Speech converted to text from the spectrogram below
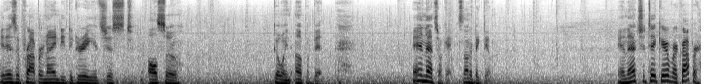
it is a proper 90 degree. It's just also going up a bit. And that's okay. It's not a big deal. And that should take care of our copper.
